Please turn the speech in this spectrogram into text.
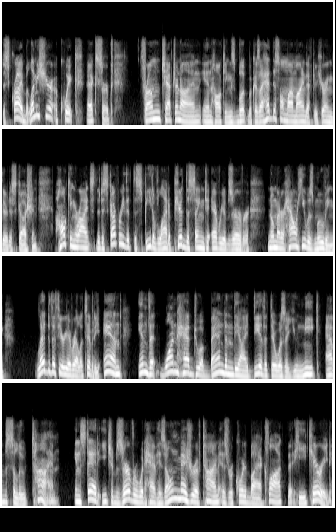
described, but let me share a quick excerpt from chapter 9 in Hawking's book because I had this on my mind after hearing their discussion. Hawking writes The discovery that the speed of light appeared the same to every observer, no matter how he was moving, led to the theory of relativity, and in that one had to abandon the idea that there was a unique, absolute time. Instead, each observer would have his own measure of time as recorded by a clock that he carried.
